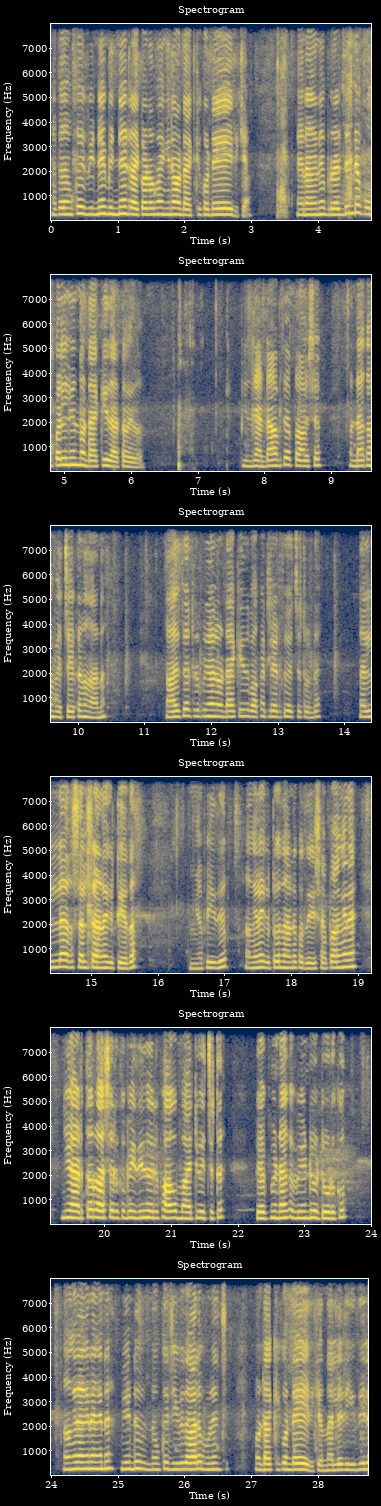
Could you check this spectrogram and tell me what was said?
അപ്പോൾ നമുക്ക് പിന്നെയും പിന്നെയും ട്രൈക്കോഡർമ ഇങ്ങനെ ഉണ്ടാക്കിക്കൊണ്ടേയിരിക്കാം. ഞാൻ അങ്ങനെ ബ്രെഡിന്റെ പൂപ്പലിൽ നിന്നുണ്ടാക്കിയതാട്ടോ ഇത്. പിന്നെ രണ്ടാമത്തെ പ്രാവശ്യം ഉണ്ടാക്കാൻ വെച്ചേക്കുന്നതാണ് ആദ്യത്തെ ട്രിപ്പ് ഞാൻ ഉണ്ടാക്കിയത് ബക്കറ്റിലെടുത്ത് വെച്ചിട്ടുണ്ട്. നല്ല റിസൾട്ടാണ് കിട്ടിയത്. അപ്പോൾ ഇത് അങ്ങനെ കിട്ടുമെന്നാണ് പ്രതീക്ഷ. അപ്പോൾ അങ്ങനെ ഇനി അടുത്ത പ്രാവശ്യം എടുക്കുമ്പോൾ ഇതിൽ നിന്ന് ഒരു ഭാഗം മാറ്റി വെച്ചിട്ട് വേപ്പ് പിണ്ണാക്ക് വീണ്ടും ഇട്ട് കൊടുക്കും. അങ്ങനെ അങ്ങനെ അങ്ങനെ വീണ്ടും നമുക്ക് ജീവിതകാലം മുഴുവൻ ഉണ്ടാക്കിക്കൊണ്ടേയിരിക്കാം. നല്ല രീതിയിൽ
